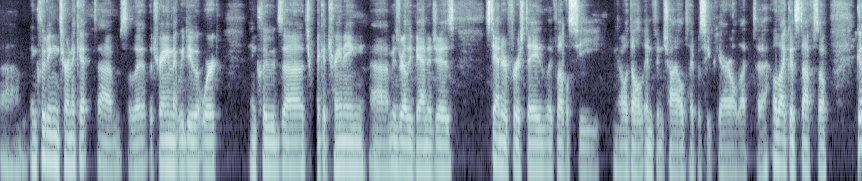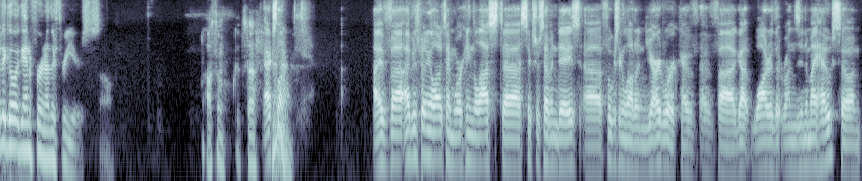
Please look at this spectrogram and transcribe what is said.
um, including tourniquet. Um, so, the, the training that we do at work includes uh, tourniquet training, um, Israeli bandages, standard first aid, like level C, you know, adult, infant, child type of CPR, all that, uh, all that good stuff. So good to go again for another three years. So awesome, good stuff. Excellent. Yeah. I've uh, I've been spending a lot of time working the last uh, six or seven days, uh, focusing a lot on yard work. I've I've uh, got water that runs into my house, so I'm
